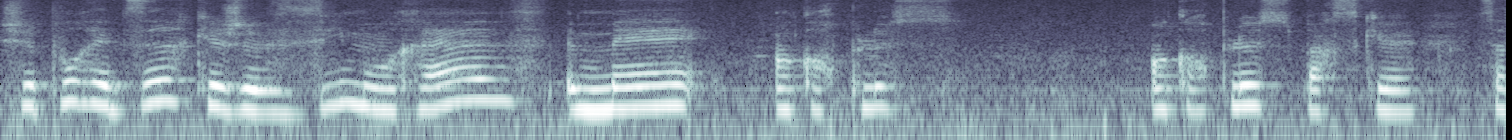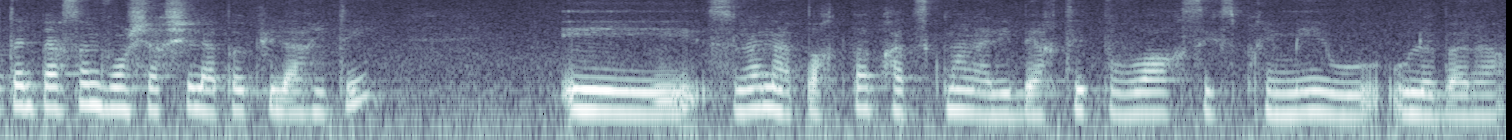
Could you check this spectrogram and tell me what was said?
Je pourrais dire que je vis mon rêve, mais encore plus. Encore plus parce que certaines personnes vont chercher la popularité et cela n'apporte pas pratiquement la liberté de pouvoir s'exprimer ou, le bonheur.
